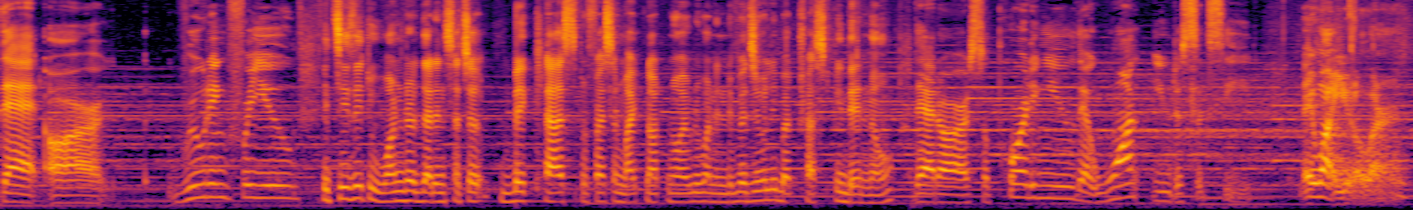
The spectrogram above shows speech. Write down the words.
that are rooting for you. It's easy to wonder that in such a big class, professor might not know everyone individually, but trust me, they know. That are supporting you, that want you to succeed. They want you to learn.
